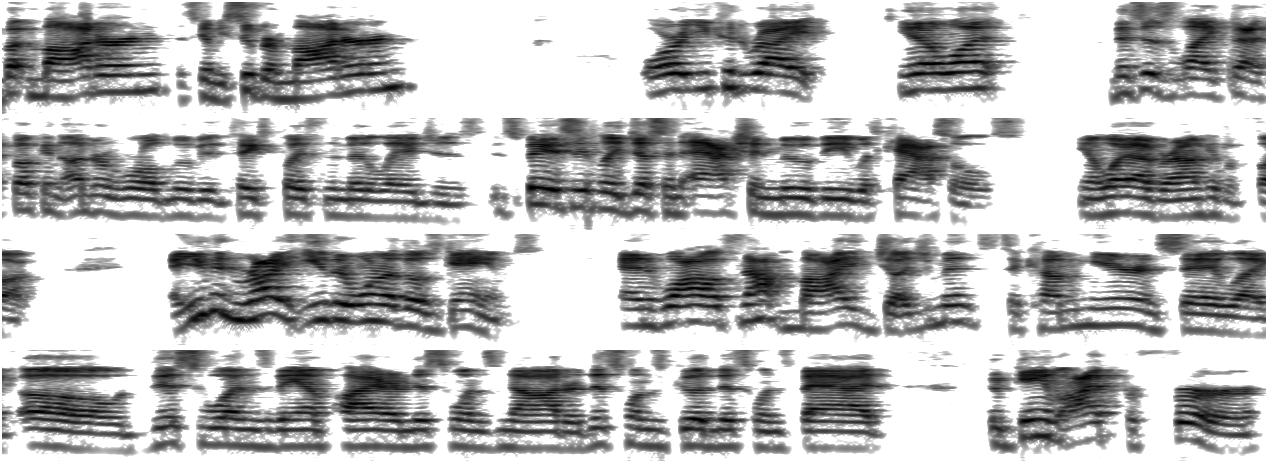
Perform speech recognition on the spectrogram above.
but modern. It's going to be super modern. Or you could write, you know what? This is like that fucking underworld movie that takes place in the Middle Ages. It's basically just an action movie with castles. You know, whatever. I don't give a fuck. And you can write either one of those games. And while it's not my judgment to come here and say, like, oh, this one's vampire and this one's not, or this one's good and this one's bad, the game I prefer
